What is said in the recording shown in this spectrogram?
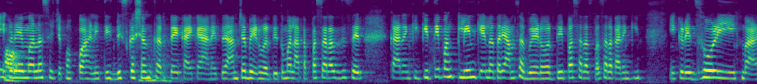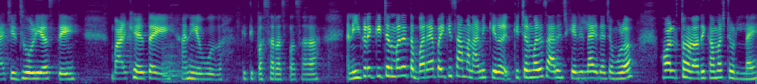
इकडे मनस्वीचे पप्पा आणि ती डिस्कशन करते काय काय आणायचं आमच्या बेडवरती. तुम्हाला आता पसाराच दिसेल कारण की किती पण क्लीन केलं तरी आमचा बेडवरती पसाराच पसारा कारण की इकडे झोळी बाळाची झोळी असते. बाळ खेळतंय आणि हे बघ किती पसाराच पसारा. आणि इकडे किचनमध्ये तर बऱ्यापैकी सामान आम्ही किर किचनमध्येच अरेंज केलेलं आहे त्याच्यामुळं हॉल थोडा रिकामाच ठेवलेला आहे.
